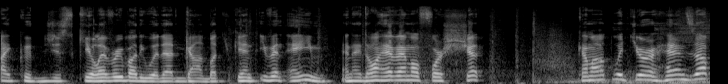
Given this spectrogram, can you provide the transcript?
I could just kill everybody with that gun, but you can't even aim. And I don't have ammo for shit. Come out with your hands up.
